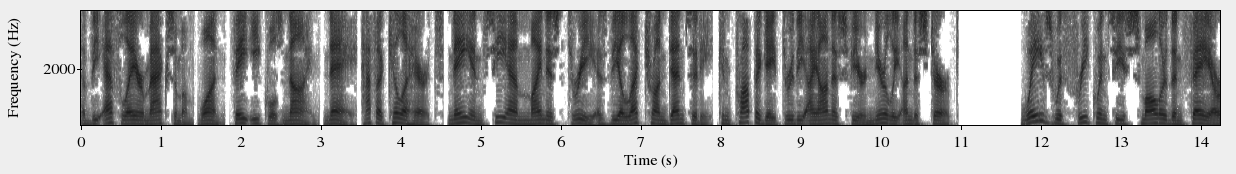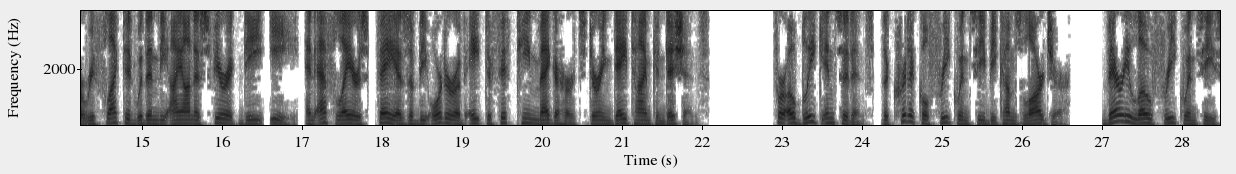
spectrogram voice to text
of the F layer maximum 1 Fe equals 9 nay half a kilohertz nay in cm-3 as the electron density can propagate through the ionosphere nearly undisturbed. Waves with frequencies smaller than Fe are reflected within the ionospheric D, E, and F layers. Fe is of the order of 8 to 15 MHz during daytime conditions. For oblique incidence, the critical frequency becomes larger. Very low frequencies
